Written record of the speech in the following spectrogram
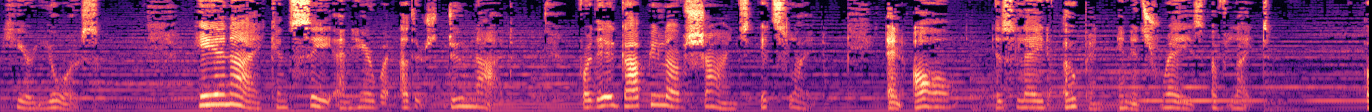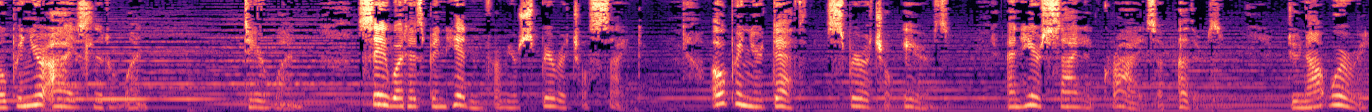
hear yours. He and I can see and hear what others do not, for the agape love shines its light, and all is laid open in its rays of light. Open your eyes, little one, dear one. See what has been hidden from your spiritual sight. Open your deaf spiritual ears and hear silent cries of others. Do not worry.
